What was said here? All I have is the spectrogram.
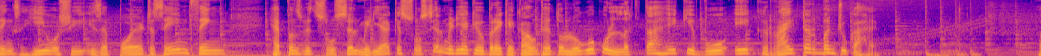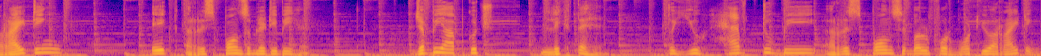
thinks he और she is a poet same thing happens with social media के सोशल मीडिया के ऊपर एक अकाउंट है तो लोगों को लगता है कि वो एक राइटर बन चुका है। राइटिंग एक रिस्पॉन्सिबिलिटी भी है। जब भी आप कुछ लिखते हैं तो you have to be responsible for what you are writing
